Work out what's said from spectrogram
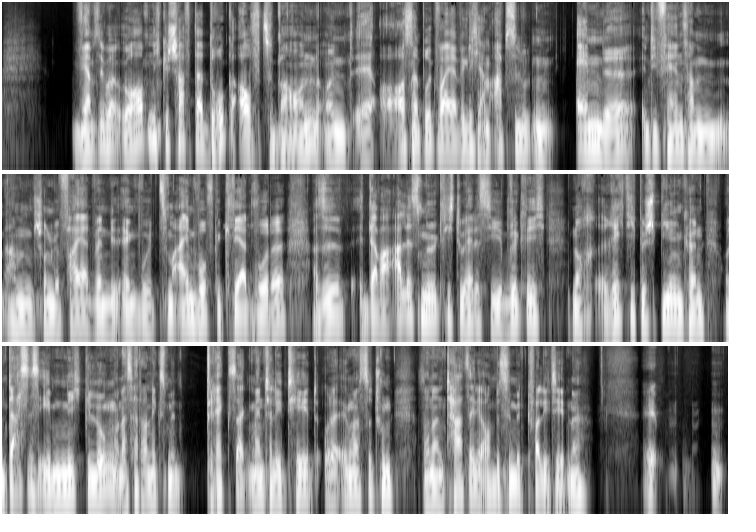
wir haben es über, überhaupt nicht geschafft, da Druck aufzubauen. Und äh, Osnabrück war ja wirklich am absoluten Ende. Die Fans haben, haben schon gefeiert, wenn irgendwo zum Einwurf geklärt wurde. Also da war alles möglich. Du hättest sie wirklich noch richtig bespielen können. Und das ist eben nicht gelungen. Und das hat auch nichts mit Drecksack-Mentalität oder irgendwas zu tun, sondern tatsächlich auch ein bisschen mit Qualität, ne?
